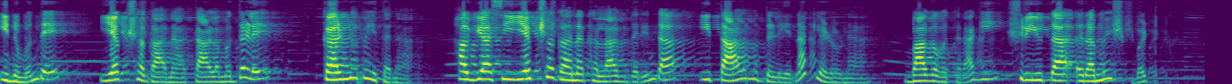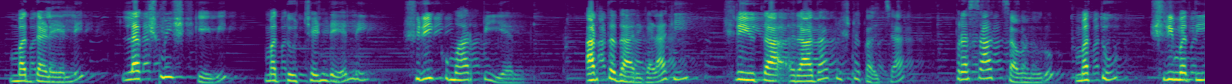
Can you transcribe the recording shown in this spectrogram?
ಇನ್ನು ಮುಂದೆ ಯಕ್ಷಗಾನ ತಾಳಮದ್ದಳೆ, ಕರ್ಣಭೇದನ. ಹವ್ಯಾಸಿ ಯಕ್ಷಗಾನ ಕಲಾವಿದರಿಂದ ಈ ತಾಳಮದ್ದಳೆಯನ್ನ ಕೇಳೋಣ. ಭಾಗವತರಾಗಿ ಶ್ರೀಯುತ ರಮೇಶ್ ಭಟ್, ಮದ್ದಳೆಯಲ್ಲಿ ಲಕ್ಷ್ಮೀಶ್ ಕೆವಿ ಮತ್ತು ಚೆಂಡೆಯಲ್ಲಿ ಶ್ರೀಕುಮಾರ್ ಪಿಎಲ್. ಅರ್ಥಧಾರಿಗಳಾಗಿ ಶ್ರೀಯುತ ರಾಧಾಕೃಷ್ಣ ಕಲ್ಚಾರ್, ಪ್ರಸಾದ್ ಸವಣೂರು ಮತ್ತು ಶ್ರೀಮತಿ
